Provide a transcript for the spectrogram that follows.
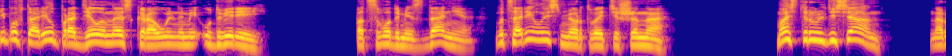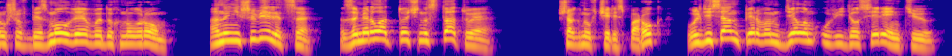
и повторил проделанное с караульными у дверей. Под сводами здания воцарилась мертвая тишина. «Мастер Ульдисян!» Нарушив безмолвие, выдохнул Ром. «Она не шевелится! Замерла точно статуя!» Шагнув через порог, Ульдисян первым делом увидел Сирентию –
